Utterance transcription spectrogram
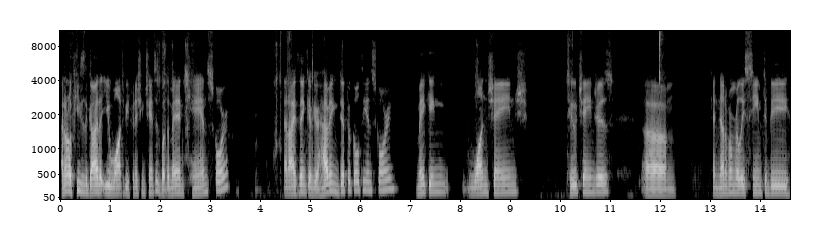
I don't know if he's the guy that you want to be finishing chances, but the man can score. And I think if you're having difficulty in scoring, making one change, two changes, um, and none of them really seem to be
